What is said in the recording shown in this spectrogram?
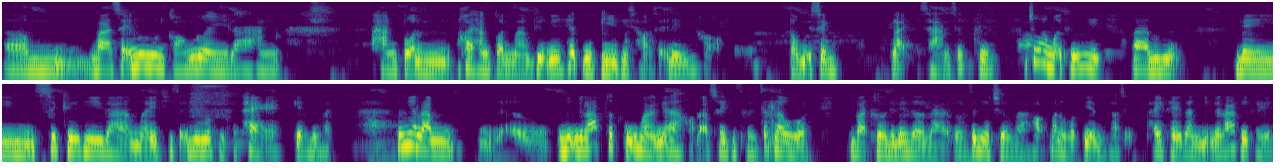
um, và sẽ luôn luôn có người là hàng hàng tuần khỏi hàng tuần mà ví dụ như hết một kỳ thì họ sẽ đến họ tổng vệ sinh lại sàn sức thứ chung là mọi thứ thì và về security và mấy thì sẽ luôn luôn phải có thẻ kiểu như vậy. Tất nhiên là ờ, những cái lab rất cũ mà nghĩa là họ đã xây từ thời rất lâu rồi. Và thường thì bây giờ là ở rất nhiều trường và họ bắt đầu có tiền thì họ sẽ thay thế dần những cái lab như thế.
